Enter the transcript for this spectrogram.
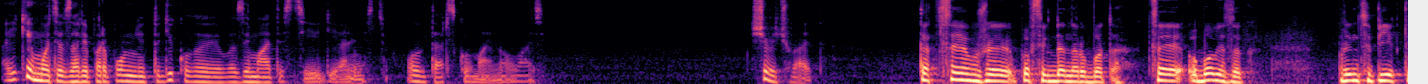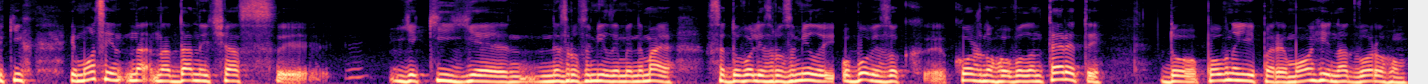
А які емоції взагалі переповнюють тоді, коли ви займаєтесь цією діяльністю? Волонтерською маю на увазі? Що відчуваєте? Та це вже повсякденна робота. Це обов'язок. В принципі, як таких емоцій на, на даний час, е, які є незрозумілими, немає. Все доволі зрозуміло. Обов'язок е, кожного волонтерити до повної перемоги над ворогом.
